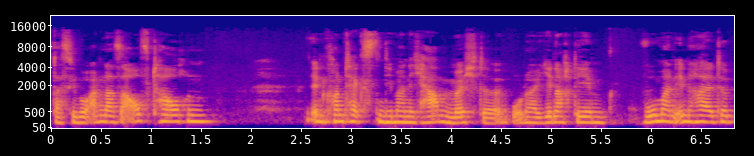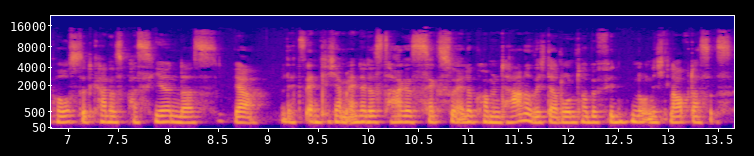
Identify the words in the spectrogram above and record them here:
dass sie woanders auftauchen, in Kontexten, die man nicht haben möchte oder je nachdem, wo man Inhalte postet, kann es passieren, dass ja letztendlich am Ende des Tages sexuelle Kommentare sich darunter befinden und ich glaube, das ist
